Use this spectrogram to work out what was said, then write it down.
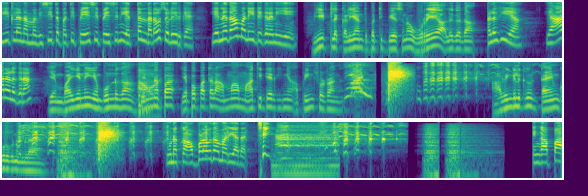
வீட்டில் நம்ம விஷயத்தை பற்றி பேசி பேசின்னு எத்தனை தடவை சொல்லியிருக்கேன். என்னதான் பண்ணிட்டு இருக்கிற நீ வீட்டில் கல்யாணத்தை பற்றி பேசுனா ஒரே அழுக தான். அழுகியா? யார் அழுகுறா? என் பையனும் என் பொண்ணு தான் என்னப்பா எப்போ பார்த்தாலும் அம்மா மாத்திட்டே இருக்கீங்க அப்படின்னு சொல்றாங்க. அவங்களுக்கும் டைம் கொடுக்கணும்ல. உனக்கு அவ்வளவுதான் மரியாதை. சீ! எங்க அப்பா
